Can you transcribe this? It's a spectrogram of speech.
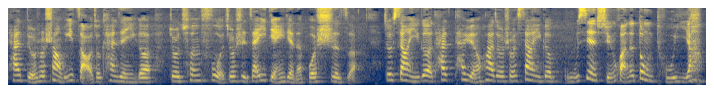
他比如说上午一早就看见一个就是村妇，就是在一点一点的剥柿子，就像一个他他原话就是说像一个无限循环的动图一样，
